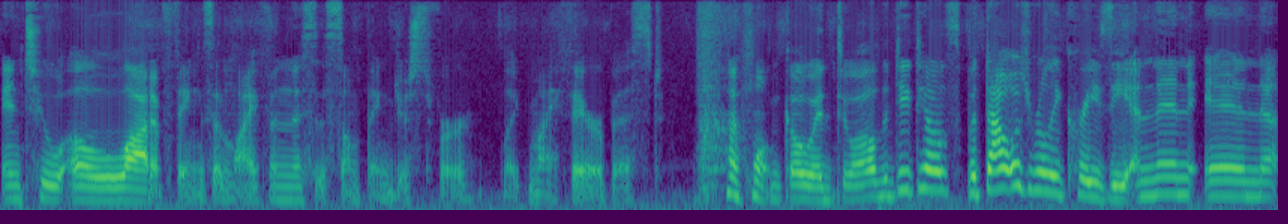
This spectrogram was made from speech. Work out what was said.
into a lot of things in life. And this is something just for like my therapist. I won't go into all the details, but that was really crazy. And then in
